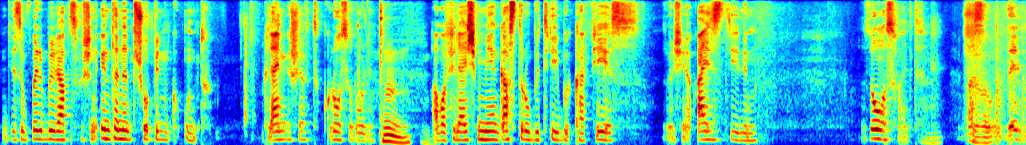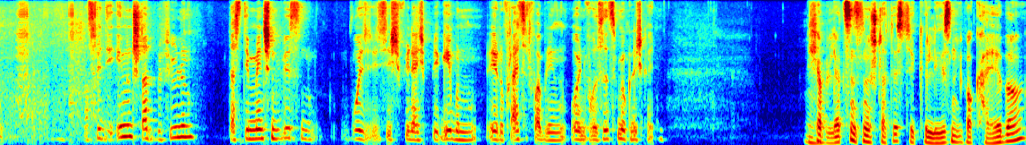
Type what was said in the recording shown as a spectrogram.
dieser Wettbewerb zwischen Internet, Shopping und Kleingeschäft große Rolle. Hm. Aber vielleicht mehr Gastrobetriebe, Cafés, solche Eisdielen, sowas halt. Mhm. Was, also. dass wir die Innenstadt befühlen, dass die Menschen wissen, wo sie sich vielleicht begeben, ihre Freizeit verbringen, irgendwo Sitzmöglichkeiten. Ich habe letztens eine Statistik gelesen über Kalber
